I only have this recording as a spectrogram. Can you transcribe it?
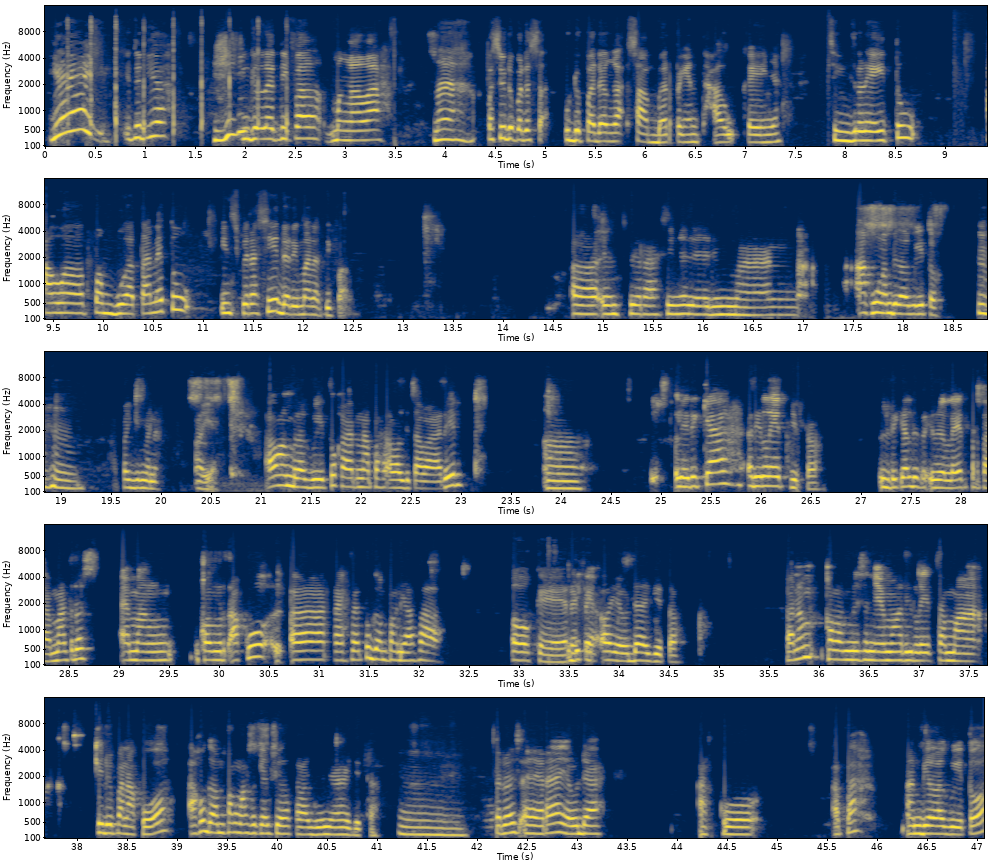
Yeay, itu dia. Single Tival mengalah. Nah, pasti udah pada udah pada nggak sabar pengen tahu kayaknya. Singlenya itu awal pembuatannya tuh inspirasinya dari mana Tival? Eh, inspirasinya dari mana? Aku ngambil lagu itu. Mhm. Apa gimana? Oh iya. Aku ngambil lagu itu karena pas awal ditawarin, eh, liriknya relate gitu. Liriknya li- relate pertama, terus emang kalau menurut aku uh, refnya tuh gampang dihafal. Oke, Jadi refleks. kayak oh ya udah gitu. Karena kalau misalnya emang relate sama kehidupan aku, aku gampang masukin feel ke lagunya gitu. Hmm. Terus akhirnya ya udah aku apa ambil lagu itu,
